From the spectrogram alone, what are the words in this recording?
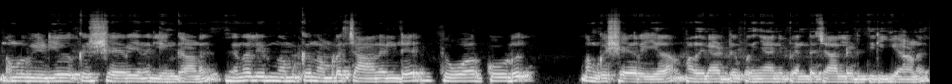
നമ്മൾ വീഡിയോ ഒക്കെ ഷെയർ ചെയ്യുന്ന ലിങ്കാണ് എന്നാൽ ഇത് നമുക്ക് നമ്മുടെ ചാനലിന്റെ ക്യു ആർ കോഡ് നമുക്ക് ഷെയർ ചെയ്യാം. അതിനായിട്ട് ഇപ്പം ഞാനിപ്പോൾ എന്റെ ചാനൽ എടുത്തിരിക്കുകയാണ്.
